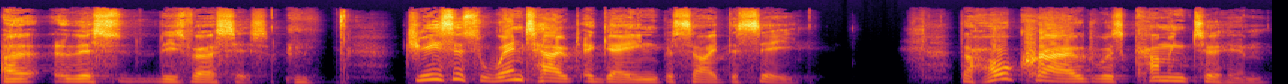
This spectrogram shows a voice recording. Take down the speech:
uh, this, these verses. Jesus went out again beside the sea. The whole crowd was coming to him,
